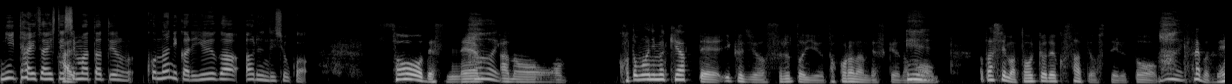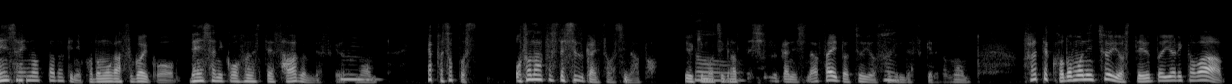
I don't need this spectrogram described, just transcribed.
に滞在してはい。しまったっていうのは、こう何か理由があるんでしょうか？そうですね、はい。あの子供に向き合って育児をするというところなんですけれども、え私、今、東京で子育てをしていると、はい。例えば電車に乗った時に子供がすごいこう電車に興奮して騒ぐんですけれども、うん。やっぱちょっとし大人として静かにしてほしいなという気持ちがあって、静かにしなさいと注意をするんですけれども、それって子供に注意をしているというよりかは、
